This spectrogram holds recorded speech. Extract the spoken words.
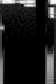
things.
